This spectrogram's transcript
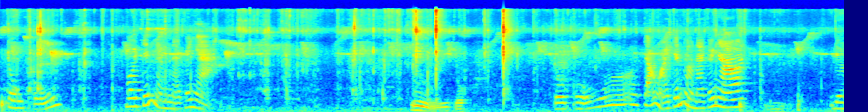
trù cũ bôi chín này nè cả nhà ừ, chuột trù cũ cháu ngoại chín rồi nè cả nhà ơi. Giờ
